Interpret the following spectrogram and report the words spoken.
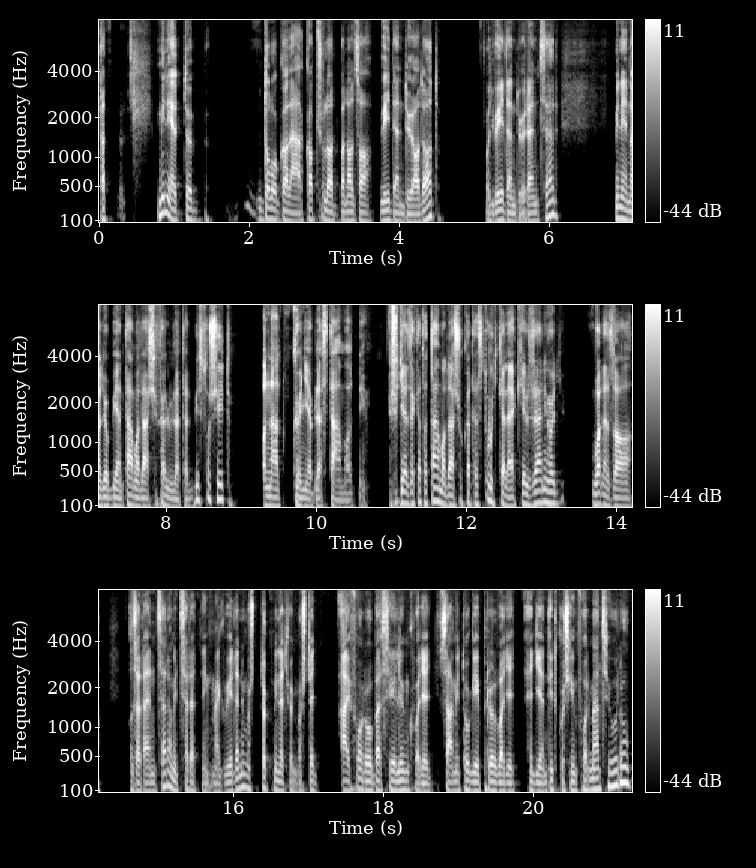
tehát minél több dologgal áll kapcsolatban az a védendő adat, vagy védendő rendszer, minél nagyobb ilyen támadási felületet biztosít, annál könnyebb lesz támadni. És ugye ezeket a támadásokat ezt úgy kell elképzelni, hogy van ez a az a rendszer, amit szeretnénk megvédeni. Most tök mindegy, hogy most egy iPhone-ról beszélünk, vagy egy számítógépről, vagy egy, egy ilyen titkos információról.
